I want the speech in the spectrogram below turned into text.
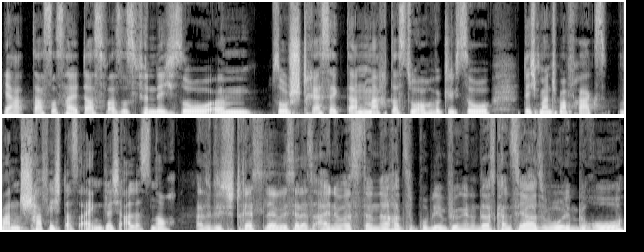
ja, das ist halt das, was es finde ich so ähm, so stressig dann macht, dass du auch wirklich so dich manchmal fragst, wann schaffe ich das eigentlich alles noch? Also das Stresslevel ist ja das eine, was dann nachher zu Problemen führen kann und das kannst du ja sowohl im Büro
